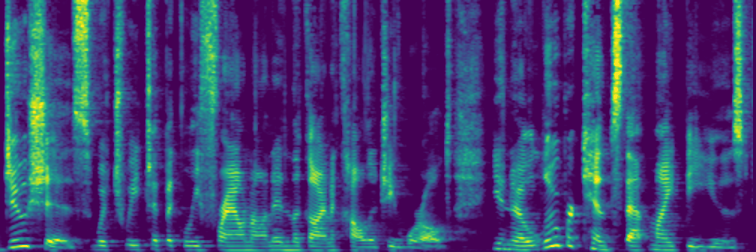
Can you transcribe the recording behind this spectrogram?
douches, which we typically frown on in the gynecology world, you know, lubricants that might be used.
